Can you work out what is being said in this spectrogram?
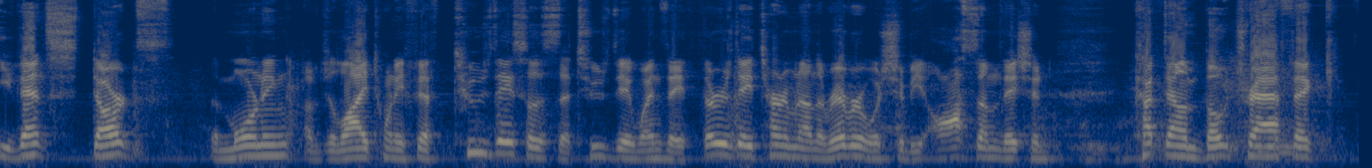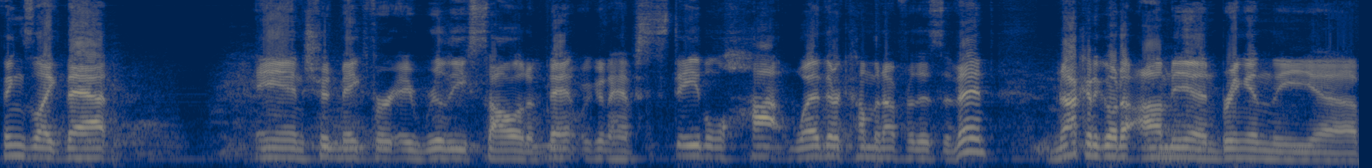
Event starts the morning of July 25th, Tuesday. So this is a Tuesday, Wednesday, Thursday tournament on the river, which should be awesome. They should cut down boat traffic, things like that, and should make for a really solid event. We're going to have stable, hot weather coming up for this event. I'm not going to go to Omnia and bring in the uh,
